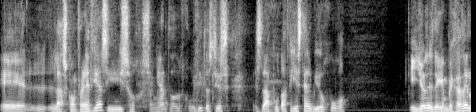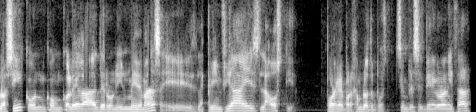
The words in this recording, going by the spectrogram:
eh, las conferencias y so- soñar todos juntitos, tío, es, es la puta fiesta del videojuego. Y yo desde que empecé a hacerlo así, con, con colegas, de reunirme y demás, eh, la experiencia es la hostia. Porque, por ejemplo, pues, siempre se tiene que organizar,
